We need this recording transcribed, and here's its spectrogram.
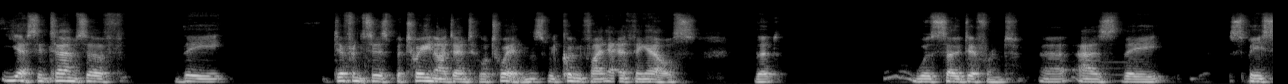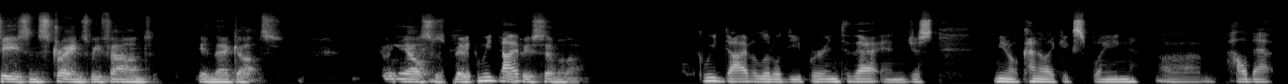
Yes, in terms of the differences between identical twins, we couldn't find anything else that was so different uh, as the species and strains we found in their guts. Everything else was pretty, Can we dive, similar. Can we dive a little deeper into that and just, you know, kind of like explain um, how that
